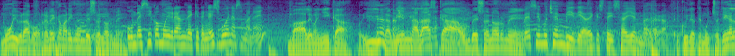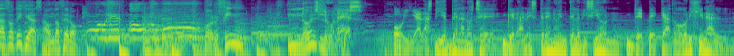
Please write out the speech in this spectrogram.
Muy bravo. Rebeca Marín, un beso enorme. Un besico muy grande, que tengáis buena semana, ¿eh? Vale, Mañica. Y también Alaska, un beso enorme. Beso y mucha envidia de que estéis ahí en Málaga. Eh, Cuídate mucho. Llegan las noticias a Onda Cero. Por fin, no es lunes. Hoy a las 10 de la noche, gran estreno en televisión de Pecado Original.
